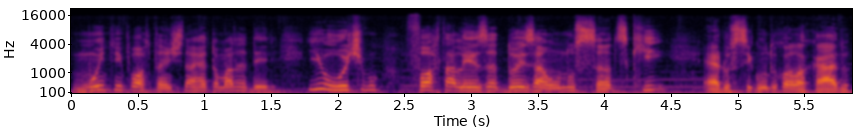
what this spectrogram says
muito importante na retomada dele. E o último, Fortaleza 2 a 1 no Santos, que era o segundo colocado,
